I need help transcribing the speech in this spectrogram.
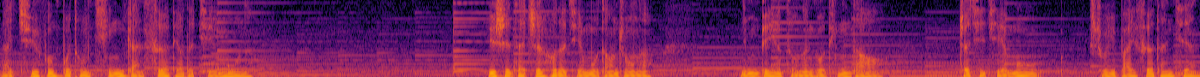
来区分不同情感色调的节目呢？于是，在之后的节目当中呢，你们便也总能够听到，这期节目属于白色单间，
